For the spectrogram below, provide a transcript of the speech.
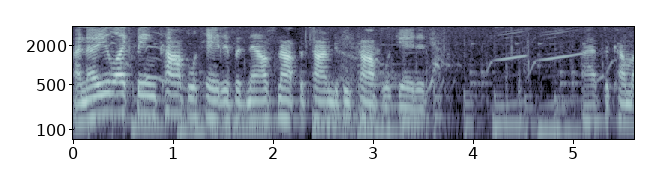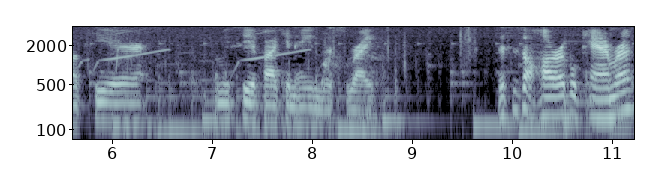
I know you like being complicated, but now's not the time to be complicated. I have to come up here. Let me see if I can aim this right. This is a horrible camera.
